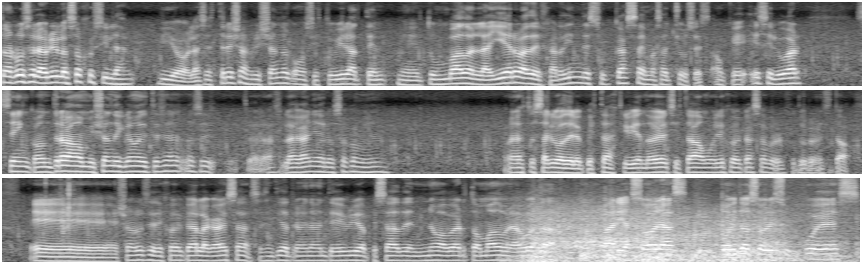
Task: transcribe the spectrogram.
John Russell abrió los ojos y las vio, las estrellas brillando como si estuviera eh, tumbado en la hierba del jardín de su casa en Massachusetts, aunque ese lugar se encontraba a un millón de kilómetros, no sé, las lagañas de los ojos. miran. Bueno, esto es algo de lo que está escribiendo él, si estaba muy lejos de casa, pero el futuro lo necesitaba. Eh, John Russell dejó de caer la cabeza, se sentía tremendamente ebrio a pesar de no haber tomado una gota en varias horas, vomitó sobre sus pies,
